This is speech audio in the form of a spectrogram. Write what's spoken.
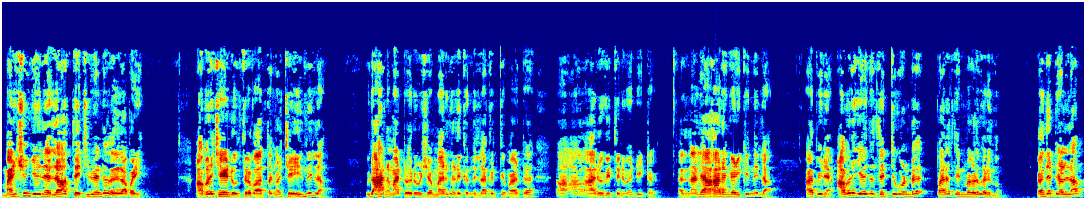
മനുഷ്യൻ ചെയ്യുന്ന എല്ലാ തെറ്റിനും എന്റെ എല്ലാ പഴി. അവർ ചെയ്യേണ്ട ഉത്തരവാദിത്തങ്ങൾ ചെയ്യുന്നില്ല. ഉദാഹരണമായിട്ട് ഒരു വിഷയം മരുന്നെടുക്കുന്നില്ല കൃത്യമായിട്ട് ആരോഗ്യത്തിന് വേണ്ടിയിട്ട്. അത് നല്ല ആഹാരം കഴിക്കുന്നില്ല. പിന്നെ അവർ ചെയ്യുന്ന തെറ്റുകൊണ്ട് പല തിന്മകൾ വരുന്നു. എന്നിട്ടെല്ലാം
